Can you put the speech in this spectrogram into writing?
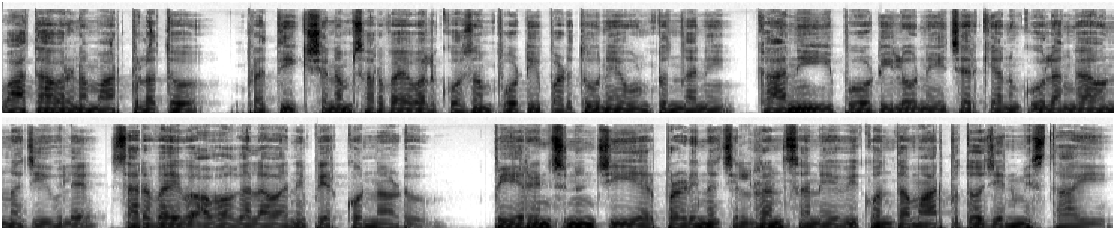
వాతావరణ మార్పులతో ప్రతి క్షణం సర్వైవల్ కోసం పోటీ పడుతూనే ఉంటుందని. కానీ ఈ పోటీలో నేచర్కి అనుకూలంగా ఉన్న జీవులే సర్వైవ్ అవ్వగలవని పేర్కొన్నాడు. పేరెంట్స్ నుంచి ఏర్పడిన చిల్డ్రన్స్ అనేవి కొంత మార్పుతో జన్మిస్తాయి.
